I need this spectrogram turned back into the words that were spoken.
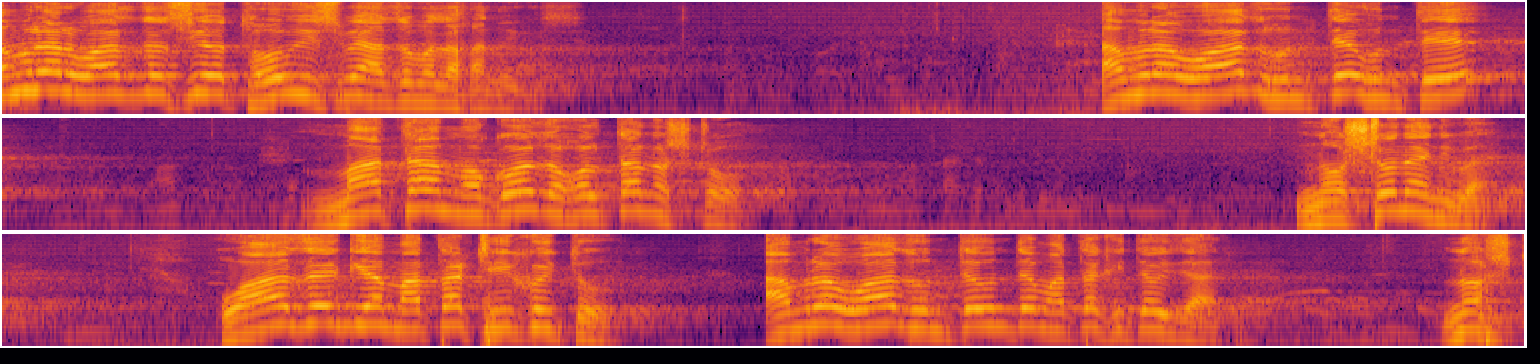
আমরার ওয়াজ নসিহত হও ইসমে আজম আল্লাহ খান হয়ে গেছে। আমরা ওয়াজ শুনতে শুনতে মাথা মগজ অকলতা নষ্ট। নষ্ট নাই নিবা। ওয়াজে গিয়া মাথা ঠিক হইতো, আমরা ওয়াজ শুনতে শুনতে মাথা খিতে হয়ে যার, নষ্ট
